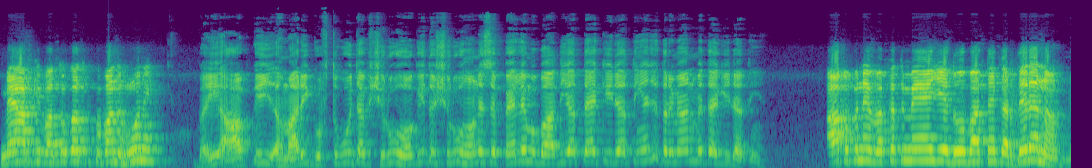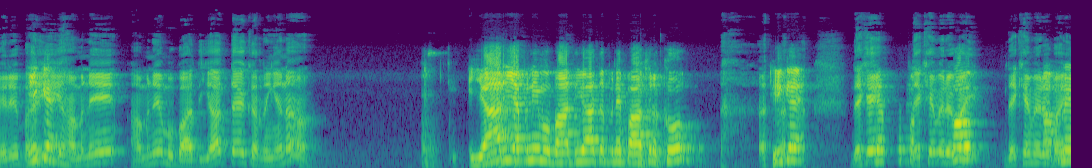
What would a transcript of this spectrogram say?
میں آپ کی باتوں کا پابند ہوں نہیں۔ بھائی آپ کی ہماری گفتگو جب شروع ہوگی تو شروع ہونے سے پہلے مبادیات طے کی جاتی ہیں جو درمیان میں طے کی جاتی ہیں؟ آپ اپنے وقت میں یہ دو باتیں کرتے رہنا۔ میرے بھائی ہم نے ہم نے مبادیات طے کرنی ہے نا۔ یار یہ اپنی مبادیات اپنے پاس رکھو۔ ٹھیک ہے؟ دیکھیں دیکھیں میرے بھائی دیکھیں میرے بھائی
